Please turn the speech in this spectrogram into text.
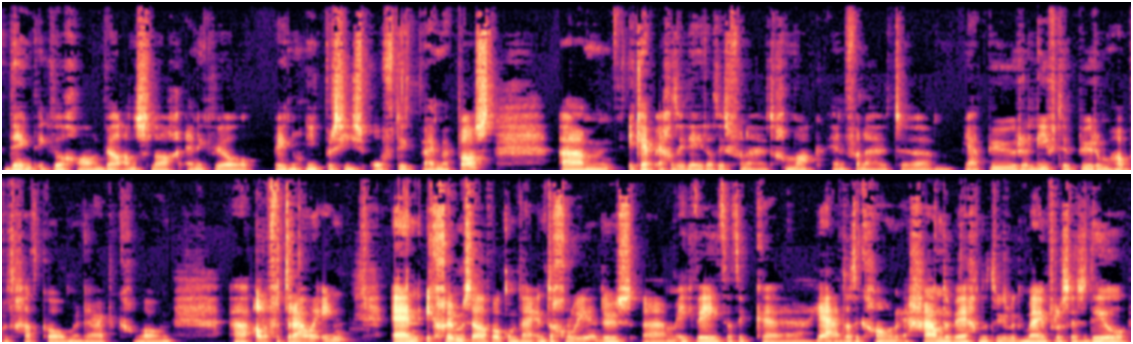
denkt, ik wil gewoon wel aan de slag en ik wil, weet nog niet precies of dit bij mij past. Um, ik heb echt het idee dat dit vanuit gemak en vanuit um, ja, pure liefde, pure mohabbat gaat komen. Daar heb ik gewoon uh, alle vertrouwen in. En ik gun mezelf ook om daarin te groeien. Dus um, ik weet dat ik, uh, ja, dat ik gewoon gaandeweg natuurlijk mijn proces deel.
